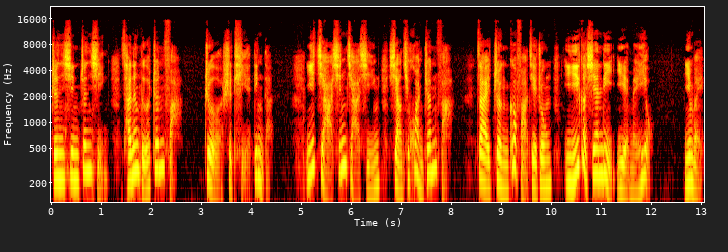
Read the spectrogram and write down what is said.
真心真行才能得真法，这是铁定的。以假心假行想去换真法，在整个法界中一个先例也没有，因为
